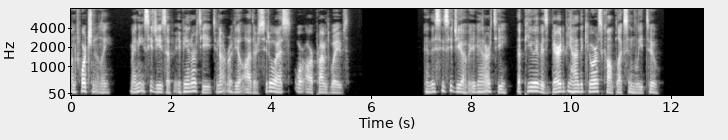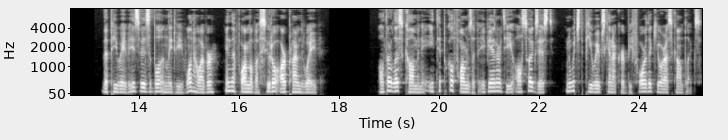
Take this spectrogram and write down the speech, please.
Unfortunately, many ECGs of AVNRT do not reveal either pseudo S or R primed waves. In this ECG of AVNRT, the P wave is buried behind the QRS complex in lead 2. The P wave is visible in lead V1 however, in the form of a pseudo R-primed wave. Other less common atypical forms of AVNRT also exist, in which the P waves can occur before the QRS complex.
